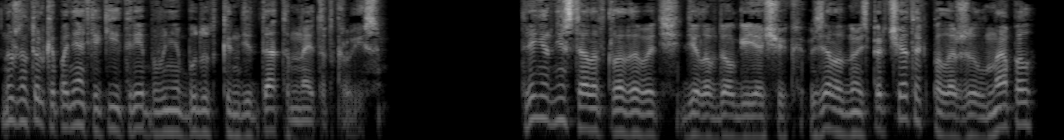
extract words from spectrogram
Нужно только понять, какие требования будут кандидатам на этот круиз. Тренер не стал откладывать дело в долгий ящик, взял одну из перчаток, положил на пол.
